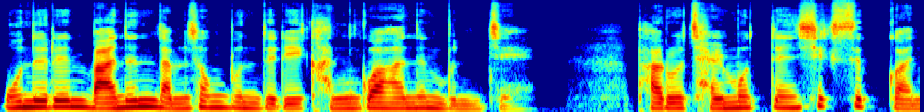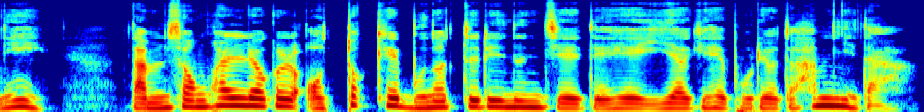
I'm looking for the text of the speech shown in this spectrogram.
오늘은 많은 남성분들이 간과하는 문제, 바로 잘못된 식습관이 남성 활력을 어떻게 무너뜨리는지에 대해 이야기해 보려도 합니다.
